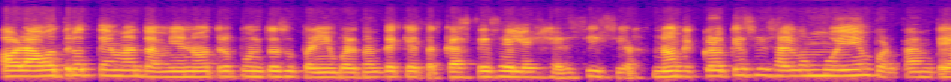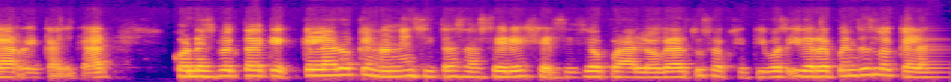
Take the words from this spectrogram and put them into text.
Ahora, otro tema también, otro punto súper importante que tocaste es el ejercicio, ¿no? Que creo que eso es algo muy importante a recalcar con respecto a que claro que no necesitas hacer ejercicio para lograr tus objetivos y de repente es lo que la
